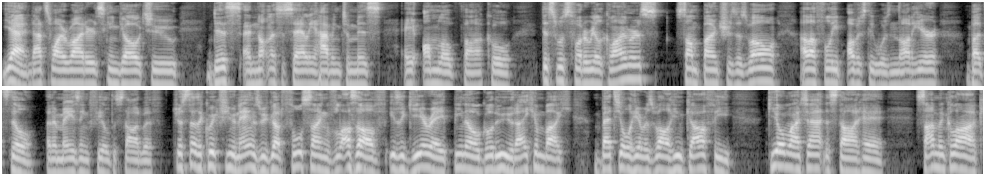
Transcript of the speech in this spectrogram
yeah, that's why riders can go to this and not necessarily having to miss a omloop parcours. This was for the real climbers, some punchers as well. Alaphilippe obviously was not here, but still an amazing field to start with. Just as a quick few names, we've got Fuglsang, Vlasov, Izagirre, Pinot, Gaudu, Reichenbach, Bettiol here as well, Hugh Carthy, Guillaume Martin at the start here, Simon Clarke,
